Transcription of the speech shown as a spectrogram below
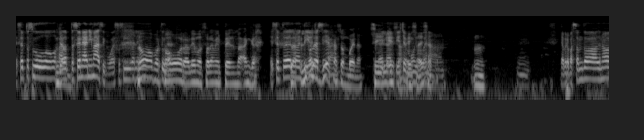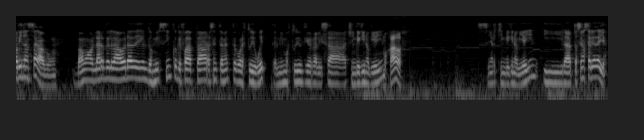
Excepto sus Ya. adaptaciones animadas, sí, pues eso sí vale. No, por tula. favor, hablemos solamente del manga. Excepto del Las 98. películas sí, viejas son buenas. Sí, el esa, 98 es muy esa, esa. buena. Mm. Mm. Ya, pero pasando a, de nuevo a Vinland Saga, pues. Vamos a hablar de la obra del 2005 que fue adaptada recientemente por Studio Wit, el mismo estudio que realiza Shingeki no Kyojin. Mojados. señor Shingeki no Kyojin y la adaptación salió de ellos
